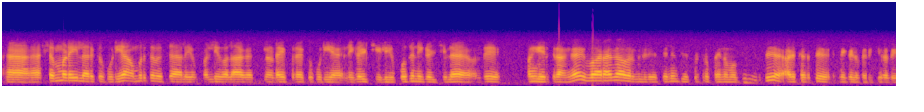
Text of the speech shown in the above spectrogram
ஆஹ் செம்மடையில இருக்கக்கூடிய அமிர்த வித்யாலயம் பள்ளி வளாகத்தில் நடைபெற இருக்கக்கூடிய நிகழ்ச்சியிலேயே பொது நிகழ்ச்சியில வந்து பங்கேற்கிறாங்க. இவ்வாறாக அவர்களுடைய தென்னிந்திய சுற்றுப்பயணம் அப்படிங்கிறது அடுத்தடுத்து நிகழ்விருக்கிறது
